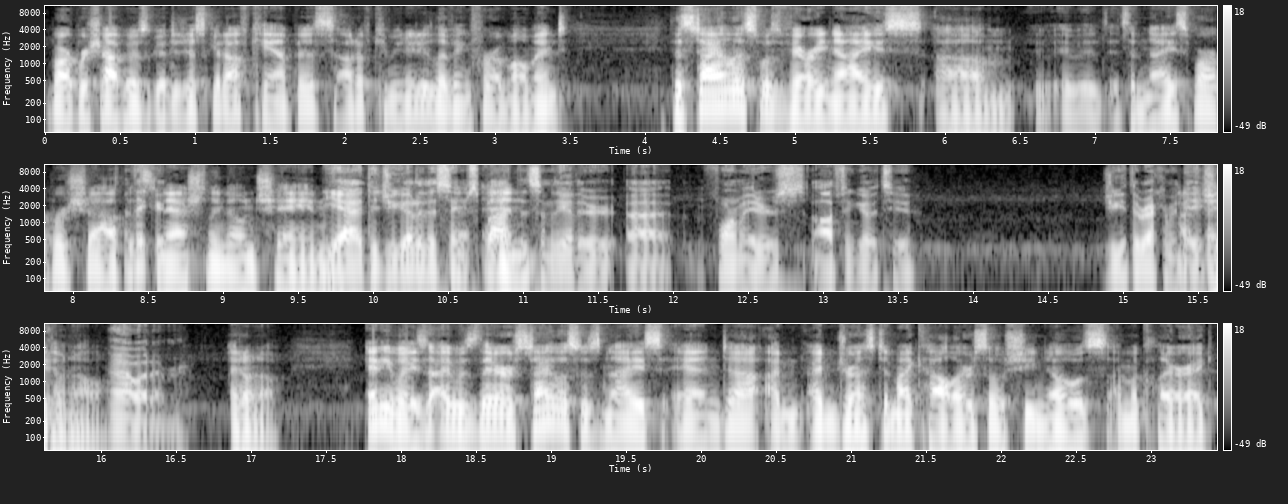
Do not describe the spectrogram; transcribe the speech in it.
barber shop. It was good to just get off campus, out of community living for a moment. The stylist was very nice. Um, it- it's a nice barber shop. It's a nationally known chain. yeah. Did you go to the same spot And- that some of the other uh, formators often go to? Did you get the recommendation? I don't know. Oh, whatever. I don't know. Anyways, I was there. Stylist was nice, and uh, I'm I'm dressed in my collar, so she knows I'm a cleric.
